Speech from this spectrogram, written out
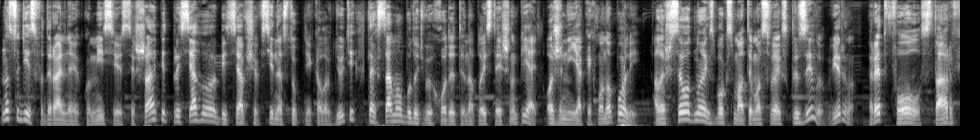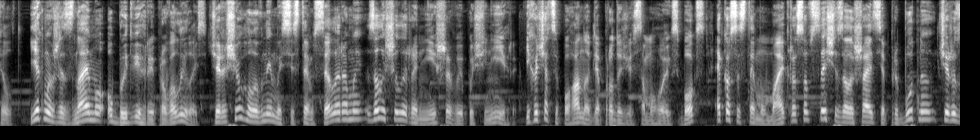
на суді з Федеральною комісією США під присягою обіцяв, що всі наступні Call of Duty так само будуть виходити на PlayStation 5, отже ніяких монополій. Але ж все одно Xbox матиме свої ексклюзиви, вірно? Redfall, Starfield. Як ми вже знаємо, обидві гри провалились, через що головними систем-селерами залишили раніше випущені ігри. І хоча це погано для продажів самого Xbox, екосистему Microsoft все ще залишається прибутною через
